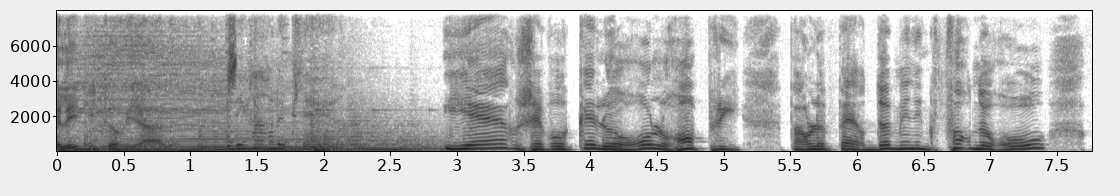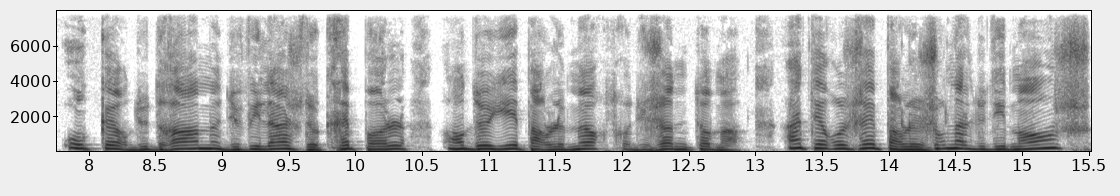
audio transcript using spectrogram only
L'éditorial. Gérard Leclerc. Hier, j'évoquais le rôle rempli par le père Dominique Fornereau au cœur du drame du village de Crépole, endeuillé par le meurtre du jeune Thomas. Interrogé par le journal du dimanche,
